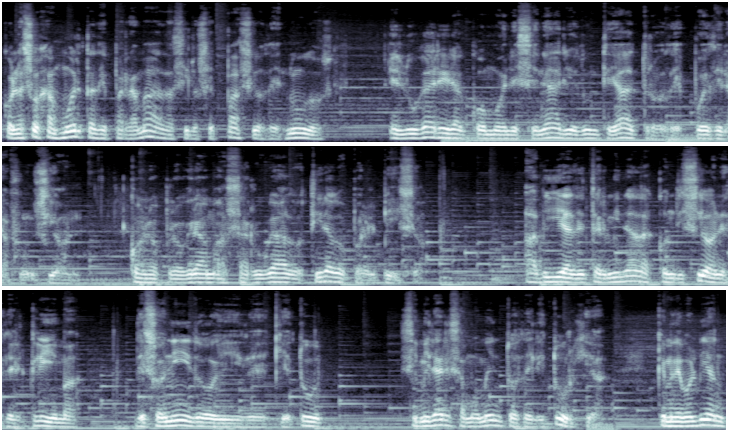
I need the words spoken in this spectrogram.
con las hojas muertas desparramadas y los espacios desnudos, el lugar era como el escenario de un teatro después de la función con los programas arrugados tirados por el piso. Había determinadas condiciones del clima de sonido y de quietud, similares a momentos de liturgia, que me devolvían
